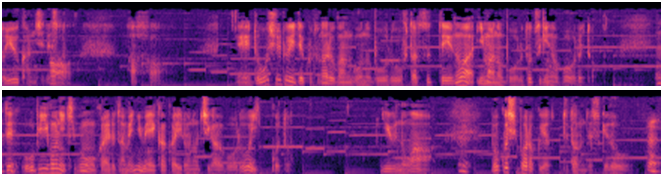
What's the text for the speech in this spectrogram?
という感じです。あはは。えー同種類で異なる番号のボールを2つっていうのは今のボールと次のボールと。あで、OB 後に気分を変えるためにメーカーか色の違うボールを1個と。いうのは、僕しばらくやってたんですけど、うん。うん。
